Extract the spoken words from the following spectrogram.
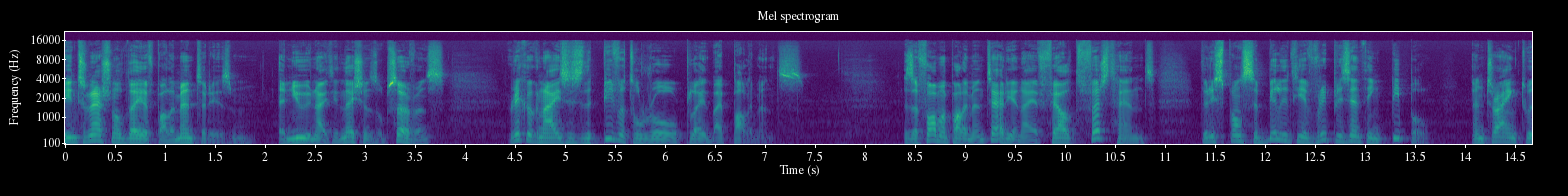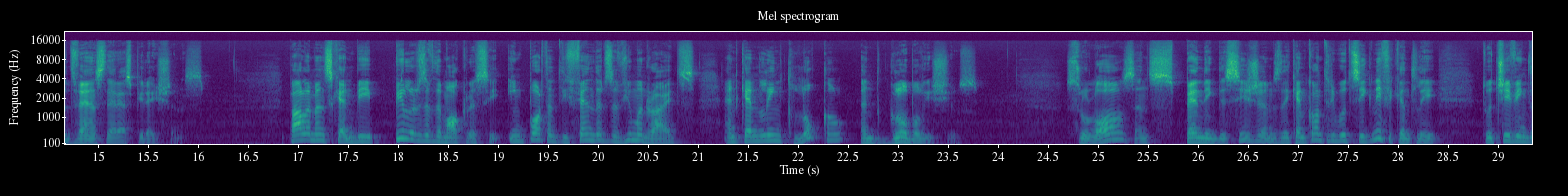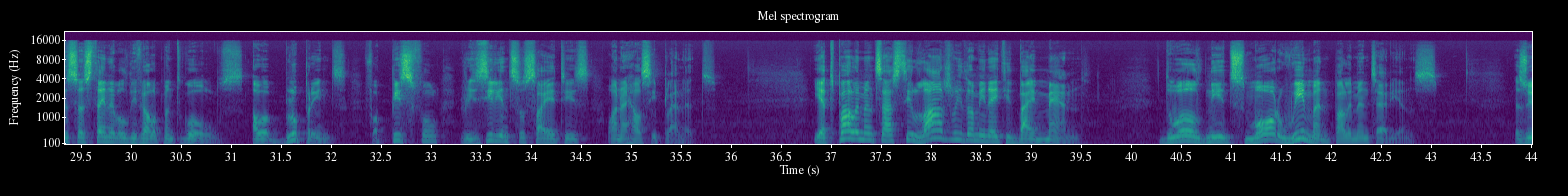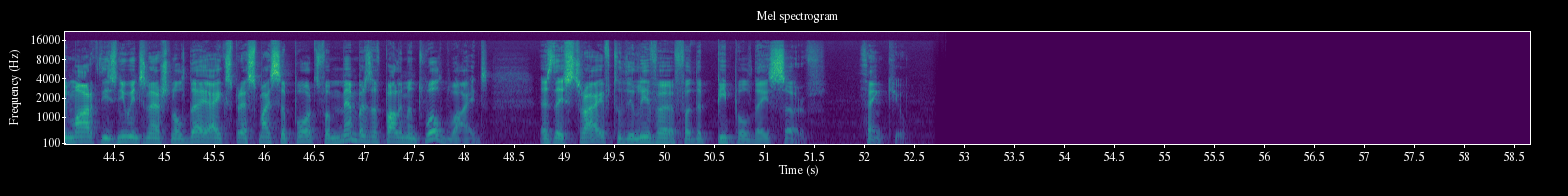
The International Day of Parliamentarism, a new United Nations observance, recognizes the pivotal role played by parliaments. As a former parliamentarian, I have felt firsthand the responsibility of representing people and trying to advance their aspirations. Parliaments can be pillars of democracy, important defenders of human rights, and can link local and global issues. Through laws and spending decisions, they can contribute significantly to achieving the Sustainable Development Goals, our blueprint for peaceful, resilient societies on a healthy planet. Yet parliaments are still largely dominated by men. The world needs more women parliamentarians. As we mark this new International Day, I express my support for members of parliament worldwide as they strive to deliver for the people they serve. Thank you.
